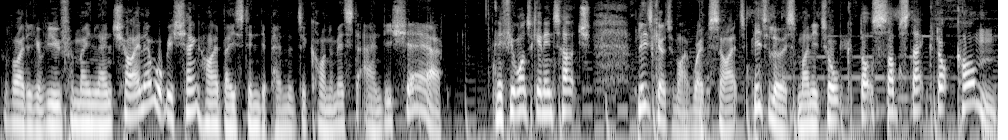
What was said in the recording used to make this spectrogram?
Providing a view from mainland China will be Shanghai based independent economist Andy Xie. And if you want to get in touch, please go to my website, peterlewismoneytalk.substack.com.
